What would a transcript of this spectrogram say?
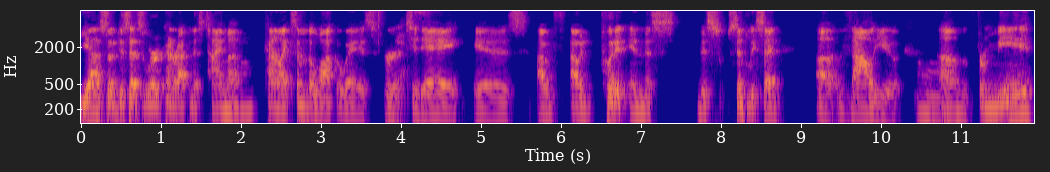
yeah. So just as we're kind of wrapping this time up, Mhm. kind of like some of the walkaways for Yes. today is I would I would put it in this this simply said uh, value. Mm. Um, for me,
